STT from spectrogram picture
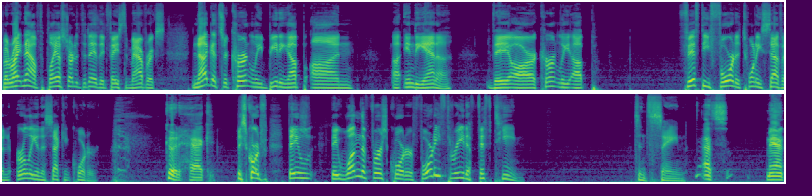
But right now, if the playoffs started today, they'd face the Mavericks. Nuggets are currently beating up on uh, Indiana. They are currently up 54 to 27 early in the second quarter. Good heck. They scored they they won the first quarter 43 to 15. That's insane. That's man,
